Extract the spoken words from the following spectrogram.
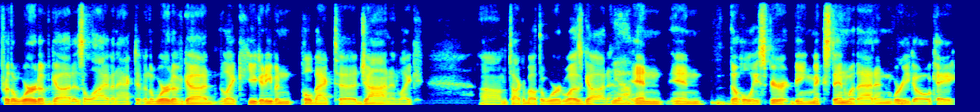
for the word of god is alive and active and the word of god like you could even pull back to john and like um, talk about the word was God, Yeah. and and the Holy Spirit being mixed in with that, and where you go, okay,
